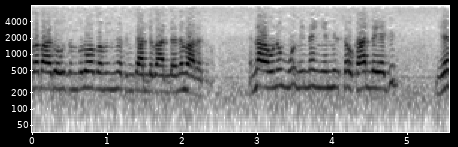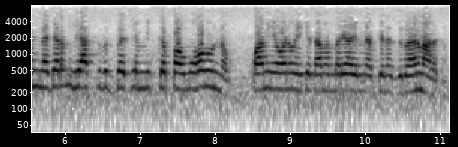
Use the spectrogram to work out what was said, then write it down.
በባዶው ዝም ብሎ በምኞት እንጋልባለን ማለት ነው። እና አሁንም ሙእሚን ነኝ የሚል ሰው ካለ የግድ ይህን ነገር ሊያስብበት የሚገባው መሆኑን ነው ቋሚ የሆነው የጌታ መመሪያ የሚያስገነዝበን ማለት ነው።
